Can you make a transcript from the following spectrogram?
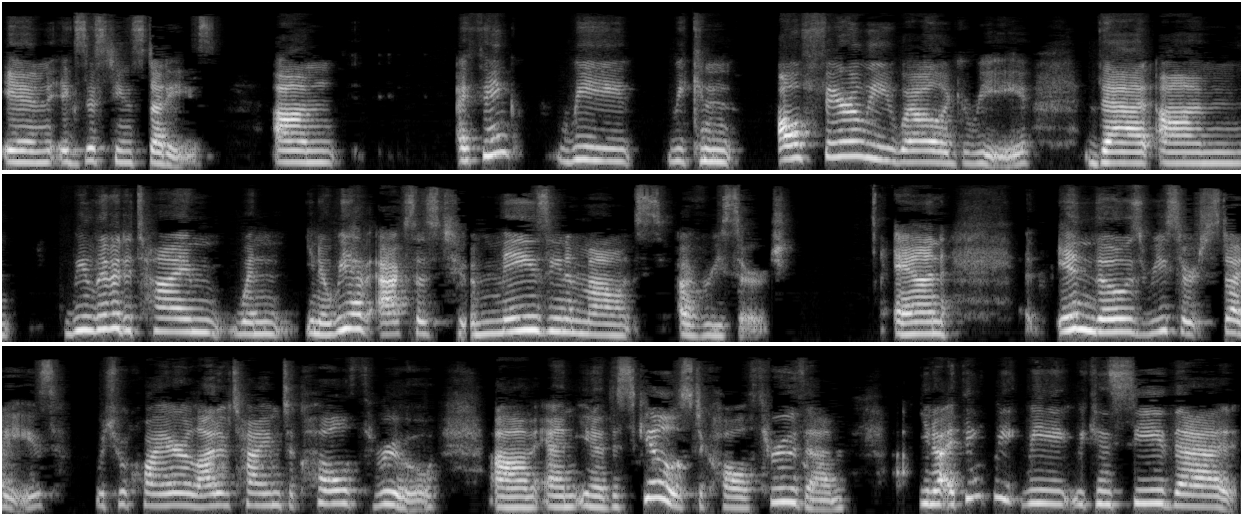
in existing studies. Um, I think we we can all fairly well agree that um, we live at a time when you know we have access to amazing amounts of research, and in those research studies, which require a lot of time to call through, um, and you know the skills to call through them, you know I think we we we can see that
